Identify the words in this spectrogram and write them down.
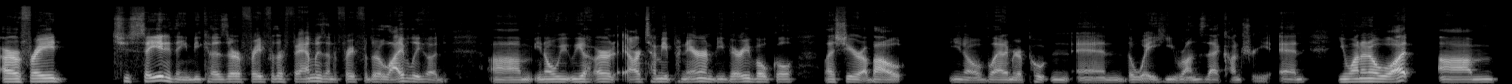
are afraid to say anything because they're afraid for their families and afraid for their livelihood. Um, you know, we, we heard Artemy Panarin be very vocal last year about you know Vladimir Putin and the way he runs that country. And you want to know what? Um,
